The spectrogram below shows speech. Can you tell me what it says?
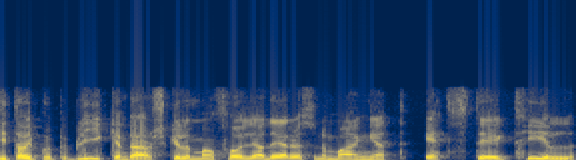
tittar vi på publiken där, skulle man följa det resonemanget ett steg till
